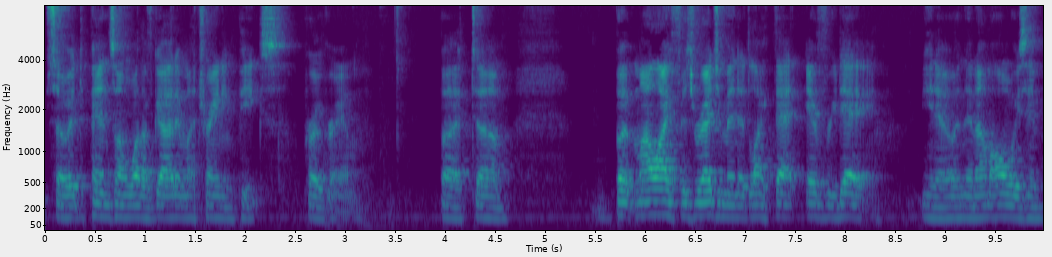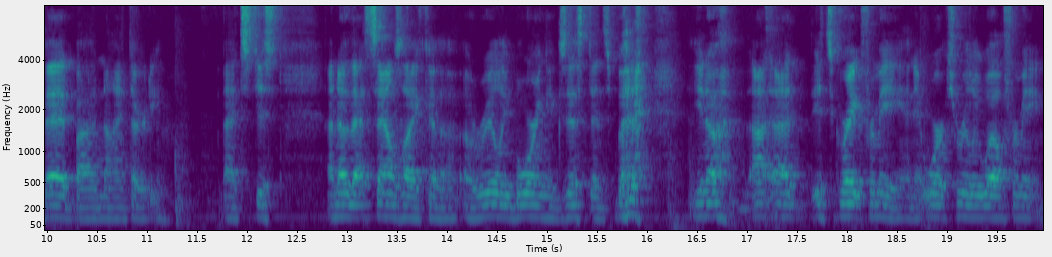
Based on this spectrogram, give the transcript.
so it depends on what I've got in my Training Peaks program. But um, but my life is regimented like that every day, you know, and then I'm always in bed by 9:30. That's just I know that sounds like a, a really boring existence, but you know, I, I, it's great for me and it works really well for me.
